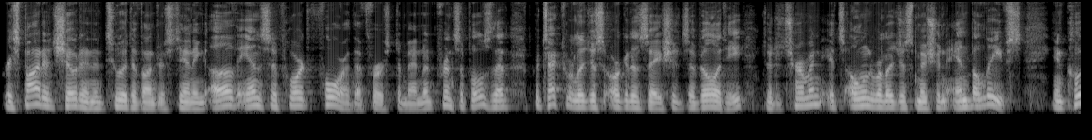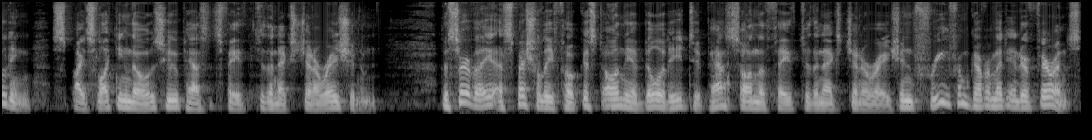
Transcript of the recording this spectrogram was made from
respondents showed an intuitive understanding of and support for the First Amendment principles that protect religious organizations' ability to determine its own religious mission and beliefs, including by selecting those who pass its faith to the next generation. The survey especially focused on the ability to pass on the faith to the next generation free from government interference,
